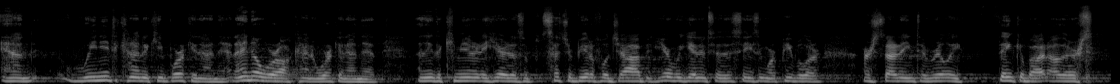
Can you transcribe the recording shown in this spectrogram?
And we need to kind of keep working on that. And I know we're all kind of working on that. I think the community here does a, such a beautiful job. And here we get into the season where people are, are starting to really think about others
